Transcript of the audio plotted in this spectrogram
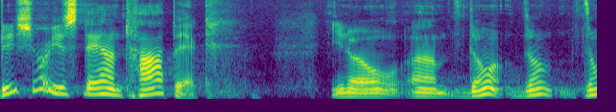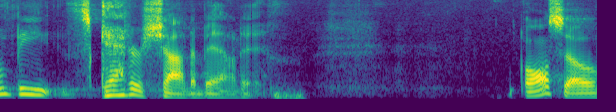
Be sure you stay on topic. You know, um, don't, don't, don't be scattershot about it also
